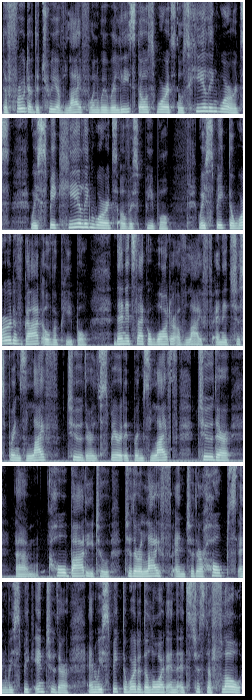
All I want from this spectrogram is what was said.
the fruit of the tree of life, when we release those words, those healing words, we speak healing words over people. We speak the word of God over people. Then it's like a water of life and it just brings life to their spirit. It brings life to their um, whole body to to their life and to their hopes and we speak into their and we speak the word of the Lord and it's just a flow.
